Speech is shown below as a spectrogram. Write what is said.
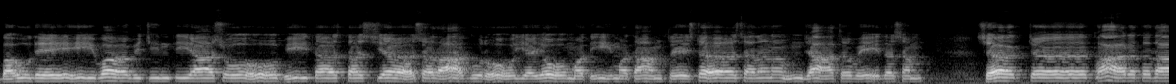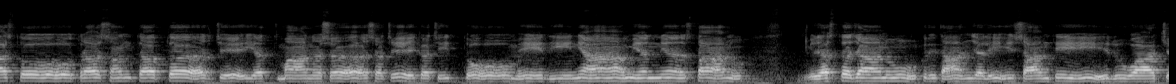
बहुदैव विचिन्त्याशोभितस्तस्य सदा गुरो ययो मतिमतां श्रेष्ठ शरणं जातवेदसम् शक्चकार तदा स्तोत्र सन्तप्तर्चेयत्मानस सचेकचित्तो मेदिन्यां यन्यस्तानु यस्तजानुकृताञ्जलिः शान्तिरुवाच।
